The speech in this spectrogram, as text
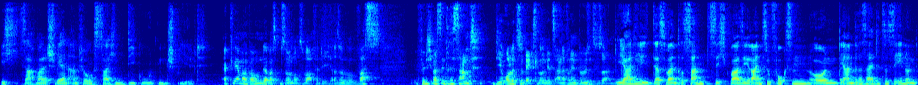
ich sag mal schwer in Anführungszeichen, die Guten spielt. Erklär mal, warum der was Besonderes war für dich. Also was für dich war es interessant, die Rolle zu wechseln und jetzt einer von den Bösen zu sein. Ja, die, das war interessant, sich quasi reinzufuchsen und die andere Seite zu sehen. Und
